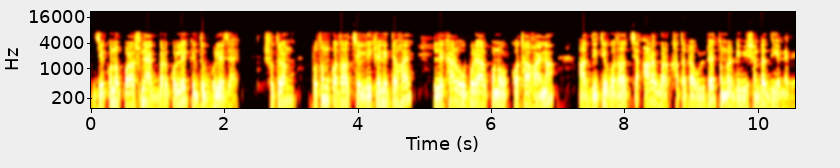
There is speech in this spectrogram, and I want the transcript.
যে কোনো পড়াশোনা একবার করলেই কিন্তু ভুলে যায়। সুতরাং প্রথম কথা হচ্ছে লিখে নিতে হয়, লেখার উপরে আর কোনো কথা হয় না। আর দ্বিতীয় কথা হচ্ছে আর একবার খাতাটা উল্টে তোমরা ডিভিশনটা দিয়ে নেবে।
